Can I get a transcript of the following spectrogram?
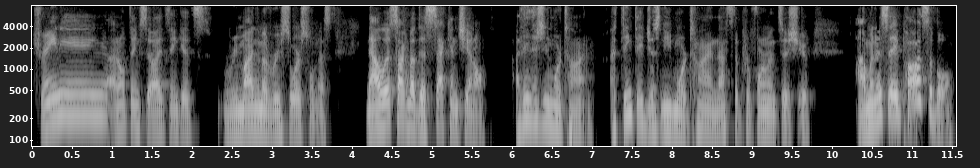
Training, I don't think so. I think it's remind them of resourcefulness. Now let's talk about the second channel. I think they just need more time. I think they just need more time. That's the performance issue. I'm going to say possible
